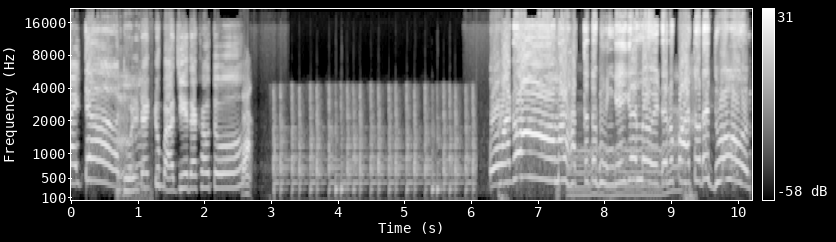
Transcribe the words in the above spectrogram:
তাই তো। ঢোলটা একটু বাজিয়ে দেখাও তো। ও মা গো আমার হাতটা তো ভেঙেই গেল এটার পাথরের ঢোল।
